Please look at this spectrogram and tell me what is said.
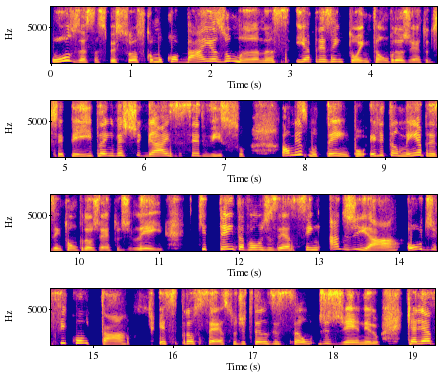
usa essas pessoas como cobaias humanas e apresentou apresentou então um projeto de CPI para investigar esse serviço. Ao mesmo tempo, ele também apresentou um projeto de lei que tenta, vamos dizer assim, adiar ou dificultar esse processo de transição de gênero, que aliás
